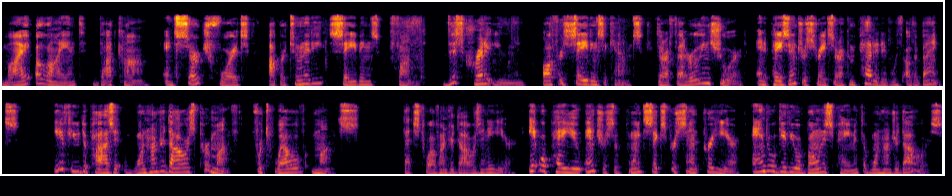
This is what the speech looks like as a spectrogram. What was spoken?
myalliant.com and search for its Opportunity Savings Fund. This credit union offers savings accounts that are federally insured and it pays interest rates that are competitive with other banks. If you deposit $100 per month for 12 months, that's $1,200 in a year, it will pay you interest of 0.6% per year and will give you a bonus payment of $100.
